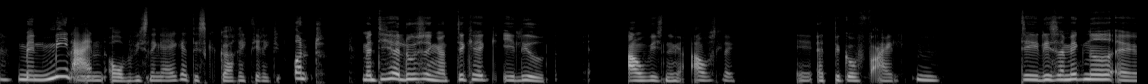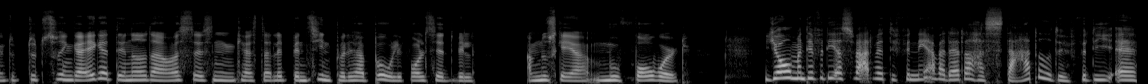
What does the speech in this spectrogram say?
Mm. Men min egen overbevisning er ikke, at det skal gøre rigtig, rigtig ondt. Men de her lusinger, det kan ikke i livet afvisning og afslag øh, at begå fejl. Mm. Det er ligesom ikke noget, øh, du, du tænker ikke, at det er noget, der også øh, sådan kaster lidt benzin på det her bål i forhold til at vil, jamen, nu skal jeg move forward. Jo, men det er fordi, jeg er svært ved at definere, hvad det er, der har startet det. Fordi øh, uh,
